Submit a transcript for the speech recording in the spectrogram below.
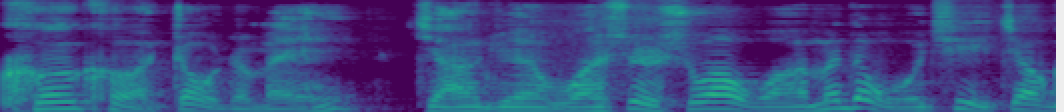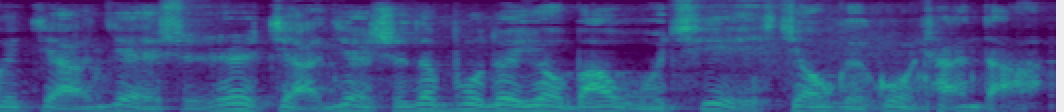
柯克皱着眉：“将军，我是说，我们的武器交给蒋介石，蒋介石的部队又把武器交给共产党，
